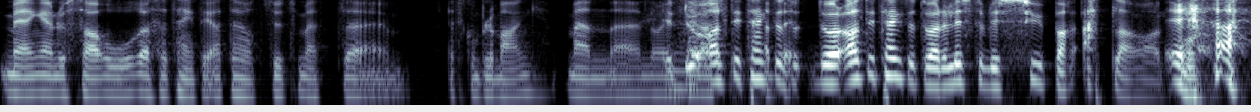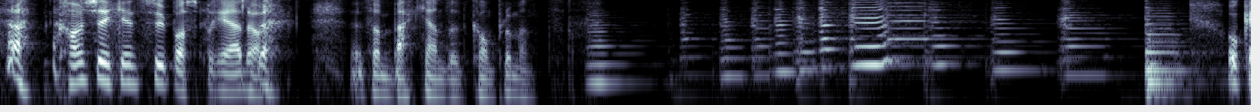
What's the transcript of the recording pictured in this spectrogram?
Med en gang du sa ordet, så tenkte jeg at det hørtes ut som et, uh, et kompliment. Men uh, Du har, at, at at, du har alltid tenkt at du hadde lyst til å bli super et eller annet. Ja, Kanskje ikke en super spreder. En sånn backhanded compliment. OK,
